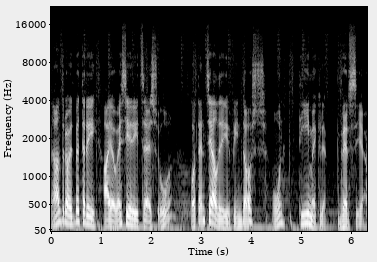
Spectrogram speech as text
Android, bet arī iOS ierīcēs un potenciāli arī Windows un tīmekļa versijā.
